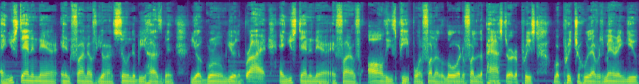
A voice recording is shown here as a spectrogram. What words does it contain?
and you're standing there in front of your soon to be husband your groom you're the bride and you're standing there in front of all these people in front of the lord in front of the pastor or the priest or preacher whoever's marrying you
